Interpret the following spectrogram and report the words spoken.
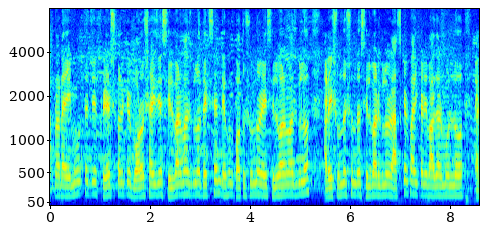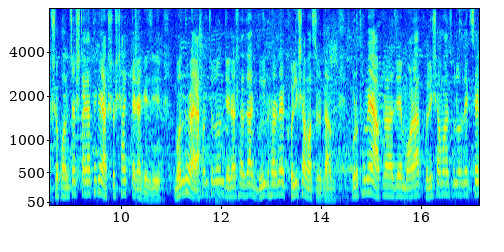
আপনারা এই মুহূর্তে যে ফ্রেশ কোয়ালিটির বড় সাইজের সিলভার মাছগুলো দেখছেন, দেখুন কত সুন্দর এই সিলভার মাছগুলো আর এই সুন্দর সুন্দর সিলভারগুলোর আজকের পাইকারি বাজার মূল্য একশো পঞ্চাশ টাকা থেকে একশো ষাট টাকা কেজি। বন্ধুরা, এখন চলুন জেনে আসা যাক দুই ধরনের খলিশা মাছের দাম। প্রথমে আপনারা যে মরা খলিশা মাছগুলো দেখছেন,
